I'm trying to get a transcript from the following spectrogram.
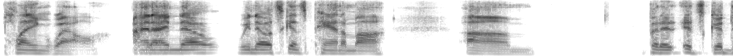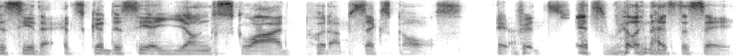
playing well. And I know we know it's against Panama, um, but it, it's good to see that. It's good to see a young squad put up six goals. It, it's it's really nice to see.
